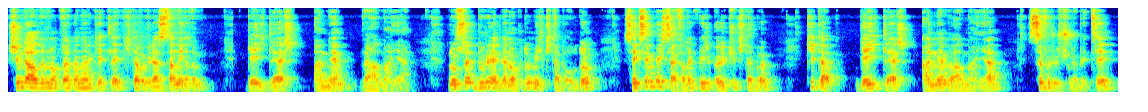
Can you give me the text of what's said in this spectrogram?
Şimdi aldığım notlardan hareketle kitabı biraz tanıyalım. Geyikler, Annem ve Almanya. Nursel Duruel'den okuduğum ilk kitap oldu. 85 sayfalık bir öykü kitabı. Kitap, Geyikler, Annem ve Almanya, 03 nöbeti,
